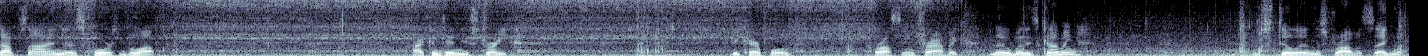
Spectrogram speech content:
stop sign is Forest Bluff. I continue straight. Be careful of crossing traffic. Nobody's coming. I'm still in the Strava segment.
